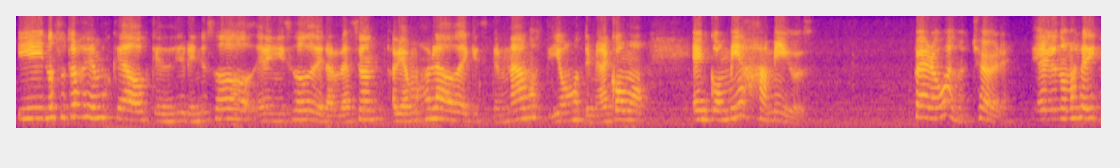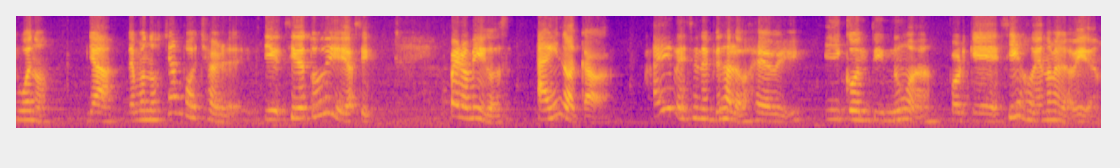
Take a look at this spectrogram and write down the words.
Y nosotros habíamos quedado que desde el inicio, el inicio de la relación habíamos hablado de que si terminábamos íbamos a terminar como en comillas amigos. Pero bueno, chévere. Él nomás le dije, bueno, ya, démonos tiempo, chévere. Sigue tu vida y así. Pero amigos, ahí no acaba. Ahí recién empieza lo heavy. Y continúa, porque sigue jodiéndome la vida.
